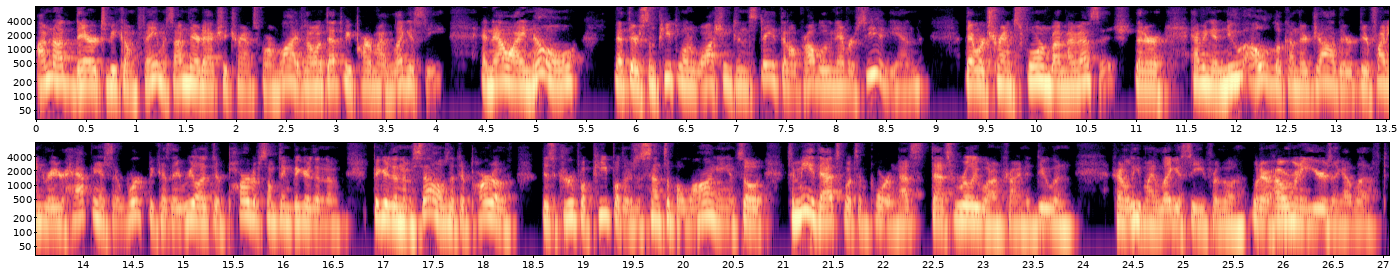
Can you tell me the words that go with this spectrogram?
I'm not there to become famous. I'm there to actually transform lives. I want that to be part of my legacy. And now I know that there's some people in Washington state that I'll probably never see again that were transformed by my message, that are having a new outlook on their job. They're they're finding greater happiness at work because they realize they're part of something bigger than them, bigger than themselves, that they're part of this group of people. There's a sense of belonging. And so to me, that's what's important. That's that's really what I'm trying to do and trying to leave my legacy for the whatever however many years I got left.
